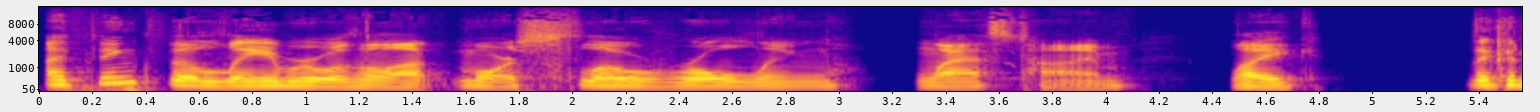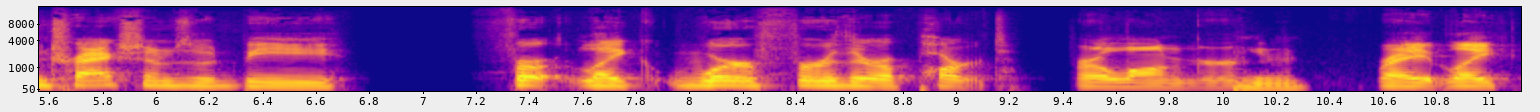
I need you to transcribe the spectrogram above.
I think the labor was a lot more slow rolling last time. Like the contractions would be for like were further apart for longer, Mhm. right? Like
